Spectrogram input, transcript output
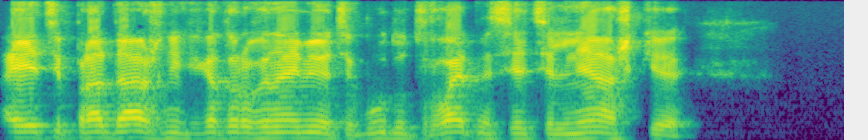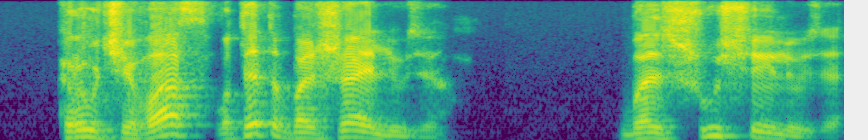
эти продажники, которые вы наймете, будут рвать на себе тельняшки, круче вас, вот это большая иллюзия. Большущая иллюзия.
